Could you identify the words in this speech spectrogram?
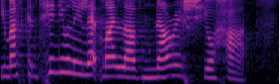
You must continually let my love nourish your hearts.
